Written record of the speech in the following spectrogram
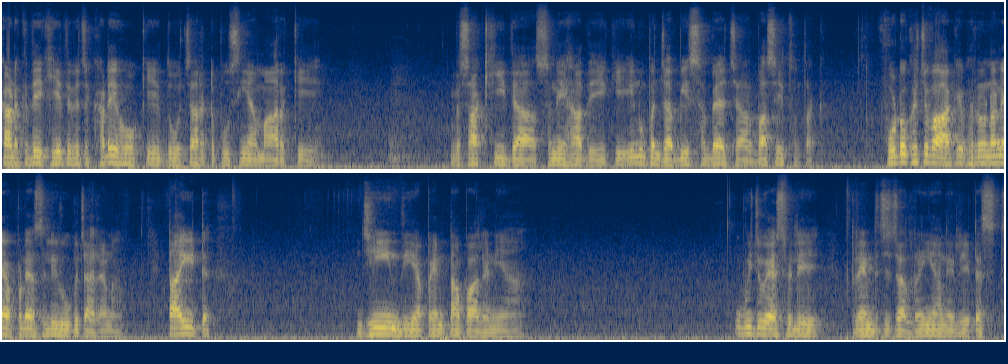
ਕਣਕ ਦੇ ਖੇਤ ਵਿੱਚ ਖੜੇ ਹੋ ਕੇ ਦੋ ਚਾਰ ਟਪੂਸੀਆਂ ਮਾਰ ਕੇ ਵਿਸਾਖੀ ਦਾ ਸੁਨੇਹਾ ਦੇ ਕੇ ਇਹਨੂੰ ਪੰਜਾਬੀ ਸੱਭਿਆਚਾਰ ਬਸ ਇੱਥੋਂ ਤੱਕ। ਫੋਟੋ ਖਿਚਵਾ ਕੇ ਫਿਰ ਉਹਨਾਂ ਨੇ ਆਪਣੇ ਅਸਲੀ ਰੂਪ ਚ ਆ ਜਾਣਾ। ਟਾਈਟ ਜੀਨ ਦੀਆਂ ਪੈਂਟਾਂ ਪਾ ਲੈਣੀਆਂ। ਉਹ ਵੀ ਜੋ ਇਸ ਵੇਲੇ ਟ੍ਰੈਂਡ 'ਚ ਚੱਲ ਰਹੀਆਂ ਨੇ ਲੇਟੈਸਟ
